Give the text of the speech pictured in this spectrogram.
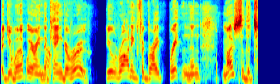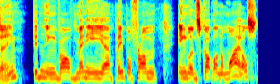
but you weren't wearing the kangaroo. You were riding for Great Britain, and most of the team didn't involve many uh, people from England, Scotland, and Wales.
